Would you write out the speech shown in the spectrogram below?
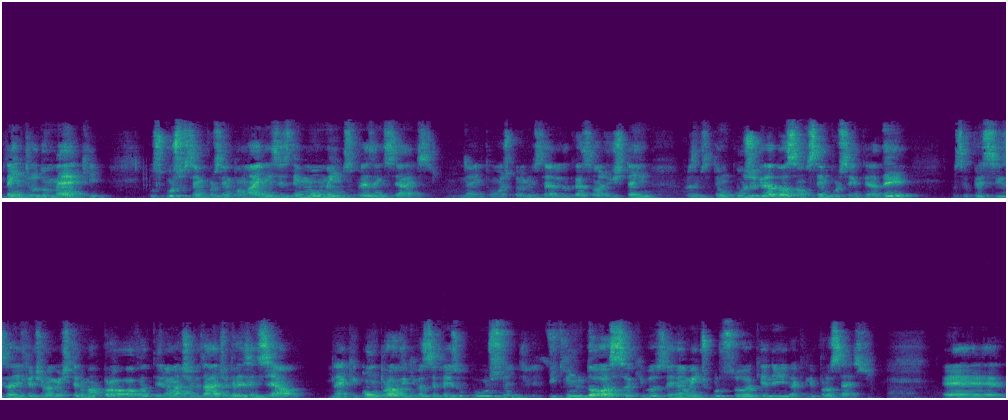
Dentro do MEC, os cursos 100% online existem momentos presenciais. Né? Então hoje, pelo Ministério da Educação, a gente tem, por exemplo, você tem um curso de graduação 100% EAD, você precisa efetivamente ter uma prova, ter uma ah, atividade presencial, né, que comprove que você fez o curso Entendi. e que endossa que você realmente cursou aquele, aquele processo. Uhum. É,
